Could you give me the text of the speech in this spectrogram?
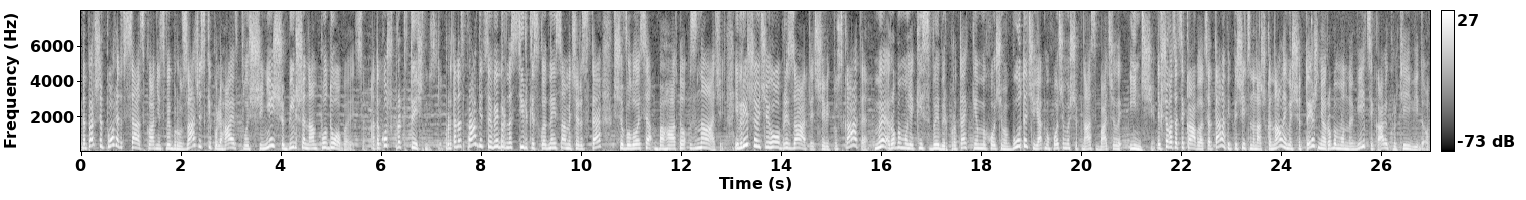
На перший погляд, вся складність вибору зачіски полягає в площині, що більше нам подобається, а також в практичності. Проте насправді цей вибір настільки складний саме через те, що волосся багато значить, і вирішуючи його обрізати чи відпускати, ми робимо якийсь вибір про те, ким ми хочемо бути, чи як ми хочемо, щоб нас бачили інші. Якщо вас зацікавила ця тема, підпишіться на наш канал, і ми щотижня робимо нові цікаві круті відео.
